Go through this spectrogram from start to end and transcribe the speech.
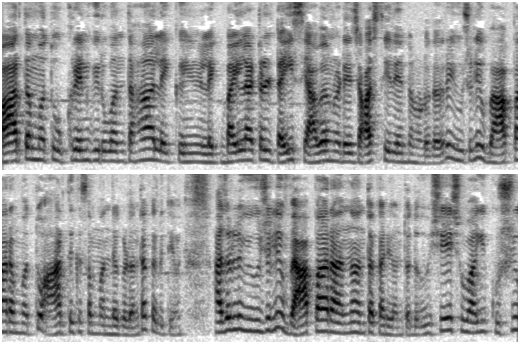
ಭಾರತ ಮತ್ತು ಉಕ್ರೇನ್ಗೆ ಇರುವಂತಹ ಲೈಕ್ ಲೈಕ್ ಬೈಲಾಟಲ್ ಟೈಸ್ ಯಾವ್ಯಾವ ನಡುವೆ ಜಾಸ್ತಿ ಇದೆ ಅಂತ ನೋಡೋದಾದ್ರೆ ಯೂಶಲಿ ವ್ಯಾಪಾರ ಮತ್ತು ಆರ್ಥಿಕ ಸಂಬಂಧಗಳು ಅಂತ ಕರಿತೀವಿ. ಅದರಲ್ಲೂ ಯೂಶಲಿ ವ್ಯಾಪಾರ ಅನ್ನೋ ಅಂತ ಕರೆಯುವಂಥದ್ದು. ವಿಶೇಷವಾಗಿ ಕೃಷಿ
